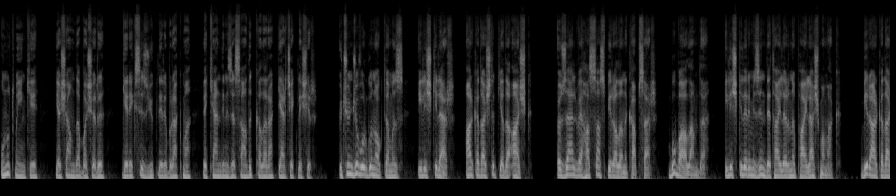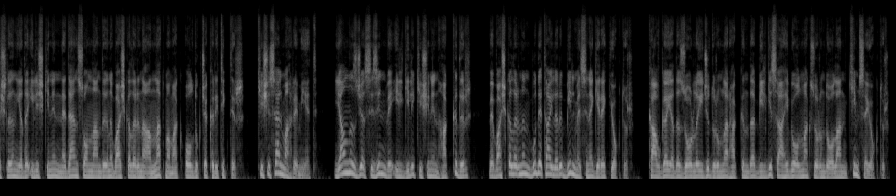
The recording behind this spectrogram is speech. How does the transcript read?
Unutmayın ki yaşamda başarı gereksiz yükleri bırakma ve kendinize sadık kalarak gerçekleşir. Üçüncü vurgu noktamız ilişkiler, arkadaşlık ya da aşk, özel ve hassas bir alanı kapsar. Bu bağlamda ilişkilerimizin detaylarını paylaşmamak, bir arkadaşlığın ya da ilişkinin neden sonlandığını başkalarına anlatmamak oldukça kritiktir. Kişisel mahremiyet, yalnızca sizin ve ilgili kişinin hakkıdır ve başkalarının bu detayları bilmesine gerek yoktur. Kavga ya da zorlayıcı durumlar hakkında bilgi sahibi olmak zorunda olan kimse yoktur.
